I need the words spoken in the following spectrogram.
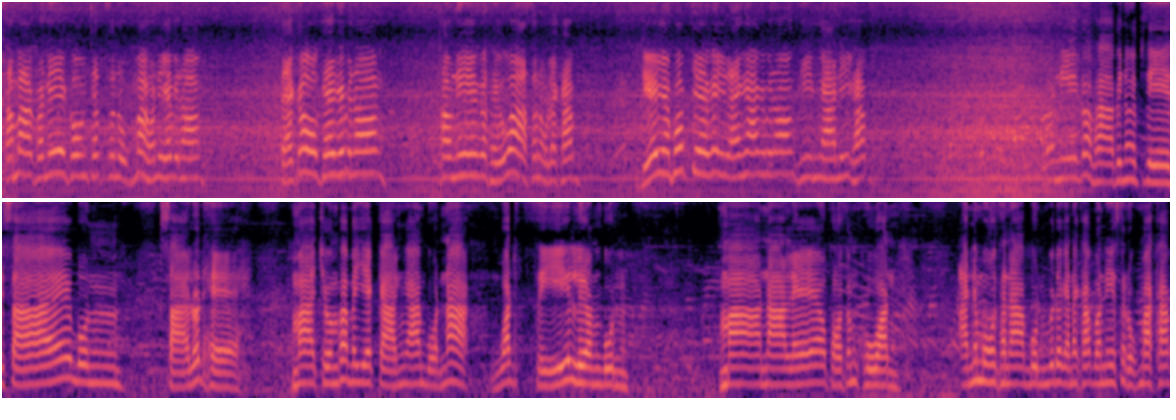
ถ้ามากกว่านี้คงจะสนุกมากกว่านี้ครับพี่น้อง แต่ก็โอเคครับพี่น้อง เท่านี้ก็ถือว่าสนุกแล้วครับ เดี๋ยวยังพบเจอกันอีกหลายงานครับพี่น้องทีมงานนี้ครับ วันนี้ก็พาพี่น้องเอฟซีสายบนสายรถแห่มาชมภาพบรรยากาศงานบวชนาควัดศรีเรืองบุญ มานานแล้วพอสมควรอนุโมทนาบุญไปด้วยกันนะครับ วันนี้สนุกมากครับ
